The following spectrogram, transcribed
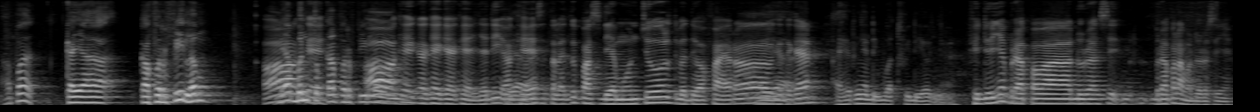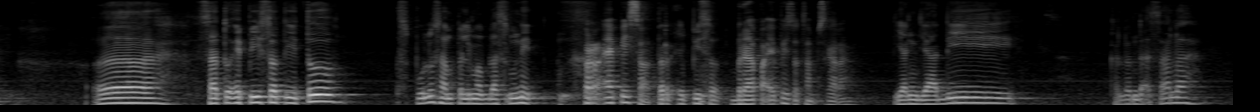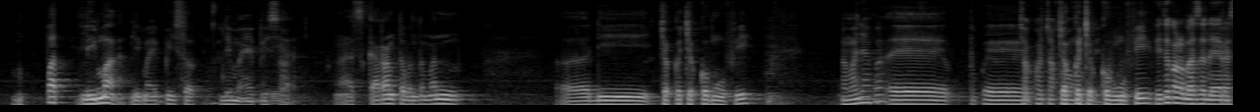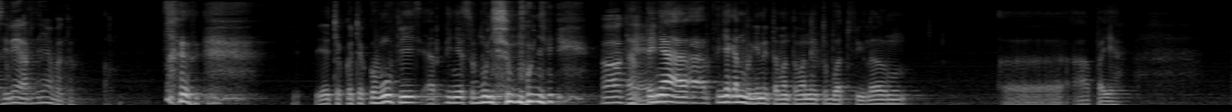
apa kayak cover film dia oke. bentuk cover film Oh, oke oke oke oke. Jadi oke Ya. setelah itu pas dia muncul tiba-tiba viral Iya, gitu kan. akhirnya dibuat videonya Videonya berapa durasi berapa lama durasinya? eh satu episode itu 10 sampai 15 menit Per episode. per episode Berapa episode sampai sekarang? yang jadi kalau tidak salah 4 5 5 episode. 5 episode. Nah, sekarang teman-teman eh, di Coko Coko Movie Namanya apa? eh, eh Coko Coko Coko Coko Movie. Itu kalau bahasa daerah sini artinya apa tuh? Ya Coko Coko Movie artinya sembunyi-sembunyi. Oke. Artinya artinya kan begini teman-teman itu buat film eh, apa ya?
